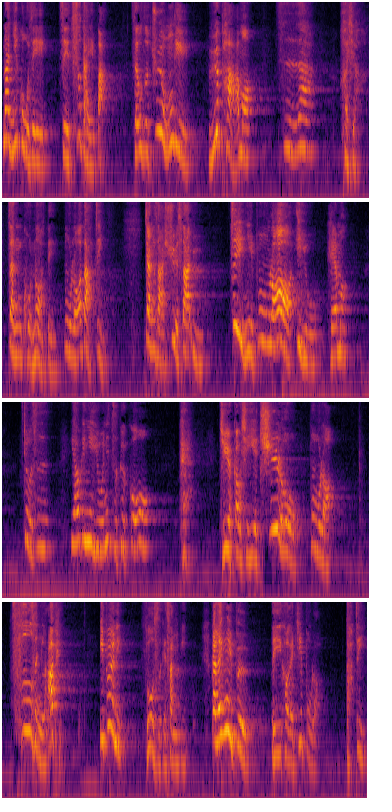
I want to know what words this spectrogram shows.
那你个人在此个一把，就是举红的玉帕吗？是啊，哎呀，真可恼的不老大嘴，江上雪山雨，这你不老一月还吗？就是要给你约你这个哥，嗨，就高兴也去了不老，死人拉皮，一般呢做事给上边，搿另一半得靠个接不了，大嘴，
